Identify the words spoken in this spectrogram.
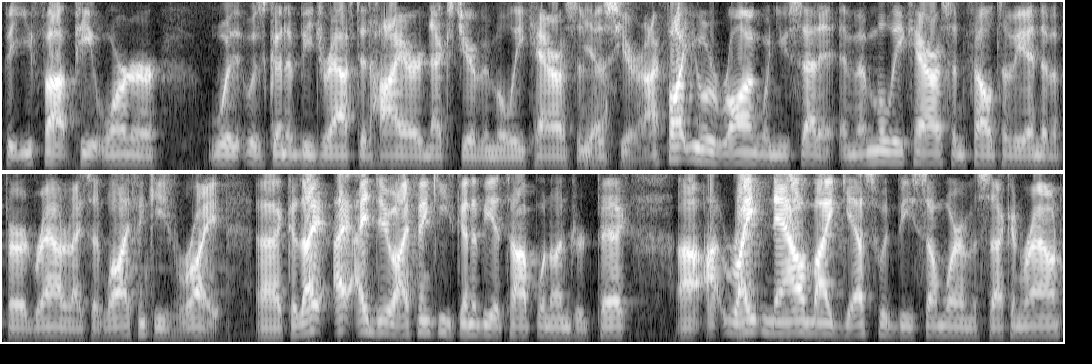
that you thought Pete Werner was, was going to be drafted higher next year than Malik Harrison yeah. this year. I thought you were wrong when you said it, and then Malik Harrison fell to the end of the third round, and I said, well, I think he's right because uh, I, I, I, do. I think he's going to be a top 100 pick. Uh, right now, my guess would be somewhere in the second round.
